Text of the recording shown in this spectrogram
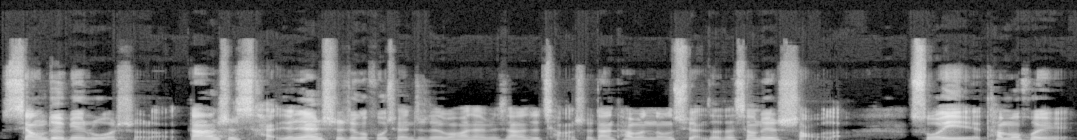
相对变弱势了。当然是还仍然是这个父权制的文化产品相当是强势，但他们能选择的相对少了，所以他们会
